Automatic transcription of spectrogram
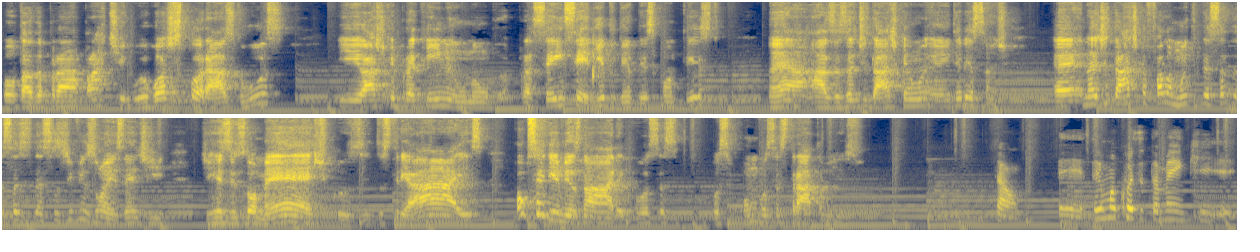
voltada para artigo. Eu gosto de explorar as duas e eu acho que para quem não, não para ser inserido dentro desse contexto, né, às vezes a didática é, é interessante. É, na didática fala muito dessa, dessas, dessas divisões, né, de, de resíduos domésticos, industriais. Qual seria mesmo na área que vocês, como vocês tratam isso? Então, é, tem uma coisa também que,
